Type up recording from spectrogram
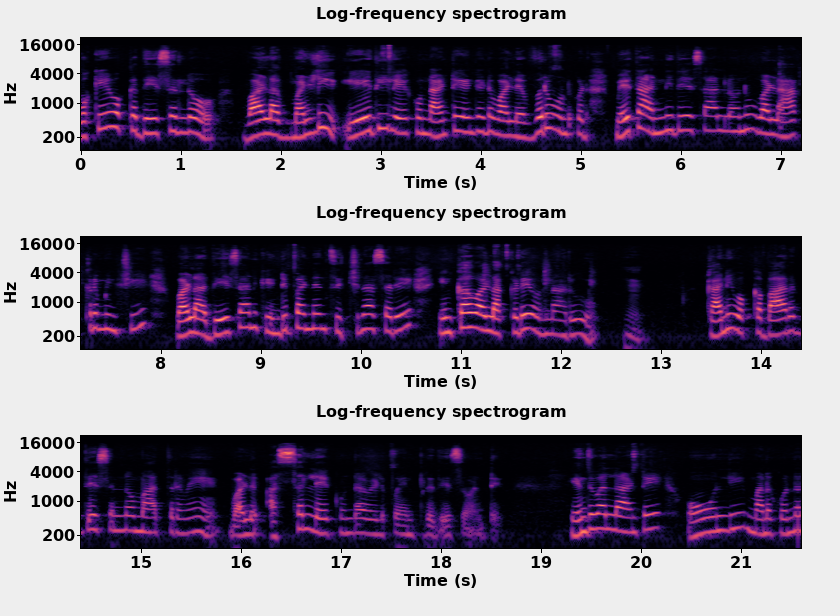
ఒకే ఒక్క దేశంలో వాళ్ళ మళ్ళీ ఏదీ లేకుండా అంటే ఏంటంటే వాళ్ళు ఎవ్వరూ ఉండకుండా మిగతా అన్ని దేశాల్లోనూ వాళ్ళు ఆక్రమించి వాళ్ళు ఆ దేశానికి ఇండిపెండెన్స్ ఇచ్చినా సరే ఇంకా వాళ్ళు అక్కడే ఉన్నారు. కానీ ఒక్క భారతదేశంలో మాత్రమే వాళ్ళు అస్సలు లేకుండా వెళ్ళిపోయిన ప్రదేశం అంటే ఎందువల్ల అంటే ఓన్లీ మనకున్న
